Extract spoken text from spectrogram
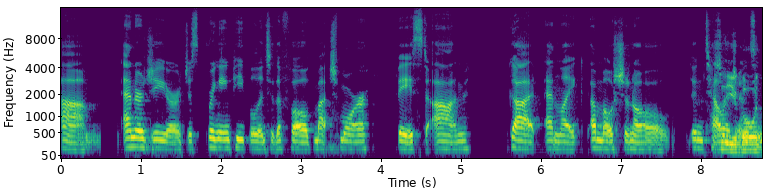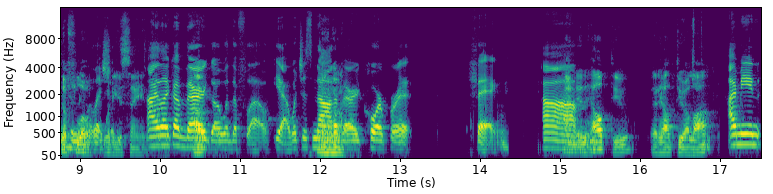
um, energy or just bringing people into the fold, much more based on gut and like emotional intelligence. So you go with the flow. What are you saying? I like a very uh, go with the flow. Yeah, which is not uh-huh. a very corporate thing. Um, and it um, helped you. It helped you a lot. I mean,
